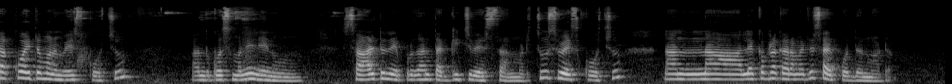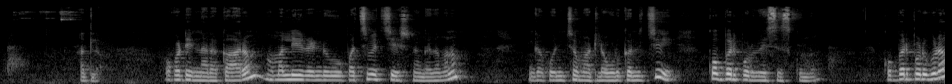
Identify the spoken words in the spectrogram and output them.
తక్కువ అయితే మనం వేసుకోవచ్చు. అందుకోసమని నేను సాల్ట్ని ఎప్పుడు కానీ తగ్గించి వేస్తాను అనమాట చూసి వేసుకోవచ్చు. నా నా లెక్క ప్రకారం అయితే సరిపోద్ది అనమాట అట్లా. ఒకటిన్నర కారం మళ్ళీ రెండు పచ్చిమిర్చి వేసినాం కదా మనం. ఇంకా కొంచెం అట్లా ఉడకనిచ్చి కొబ్బరి పొడి వేసేసుకుందాం. కొబ్బరి పొడి కూడా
